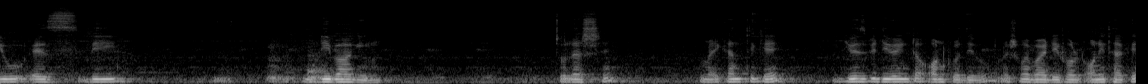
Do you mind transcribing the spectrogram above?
ইউএসবি ডিবাগিং চলে আসছে। আমরা এখান থেকে ইউএসবি ডিবাগিংটা অন করে দেব। অনেক সময় বাই ডিফল্ট অনই থাকে।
